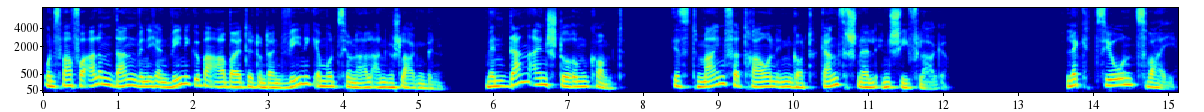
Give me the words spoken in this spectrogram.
Und zwar vor allem dann, wenn ich ein wenig überarbeitet und ein wenig emotional angeschlagen bin. Wenn dann ein Sturm kommt, ist mein Vertrauen in Gott ganz schnell in Schieflage. Lektion 2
